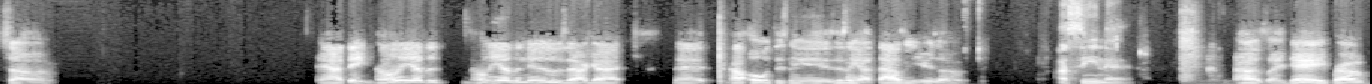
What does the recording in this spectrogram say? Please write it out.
So, and I think the only other the only other news that I got that how old this nigga is. This nigga a thousand years old. I seen that. I was like, dang, bro,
